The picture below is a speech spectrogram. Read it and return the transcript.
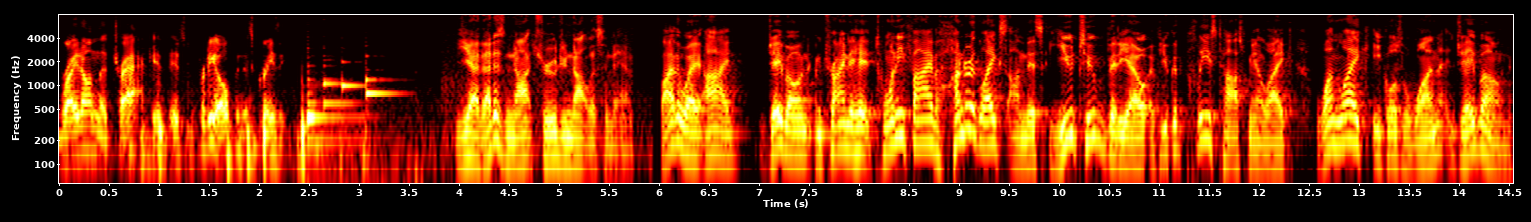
right on the track. It, it's pretty open. It's crazy. Yeah, that is not true. Do not listen to him. By the way, I, J-Bone, I'm trying to hit 2,500 likes on this YouTube video. If you could please toss me a like. One like equals one J-Bone.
